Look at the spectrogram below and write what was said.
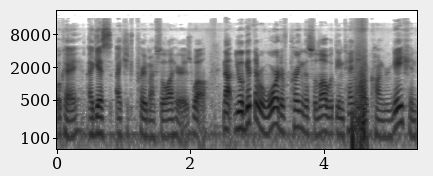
okay, I guess I should pray my salah here as well. Now you'll get the reward of praying the salah with the intention of congregation,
